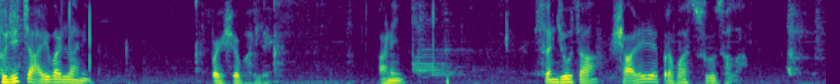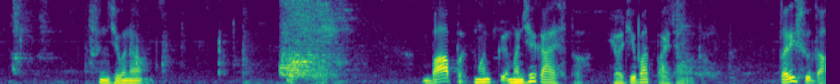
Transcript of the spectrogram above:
सुजितच्या आईवडिलांनी पैसे भरले आणि संजीवचा शाळेय प्रवास सुरू झाला. संजीवनं बाप म्हण म्हणजे काय असतं? हे अजिबात पाहिलं नव्हतं. तरीसुद्धा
